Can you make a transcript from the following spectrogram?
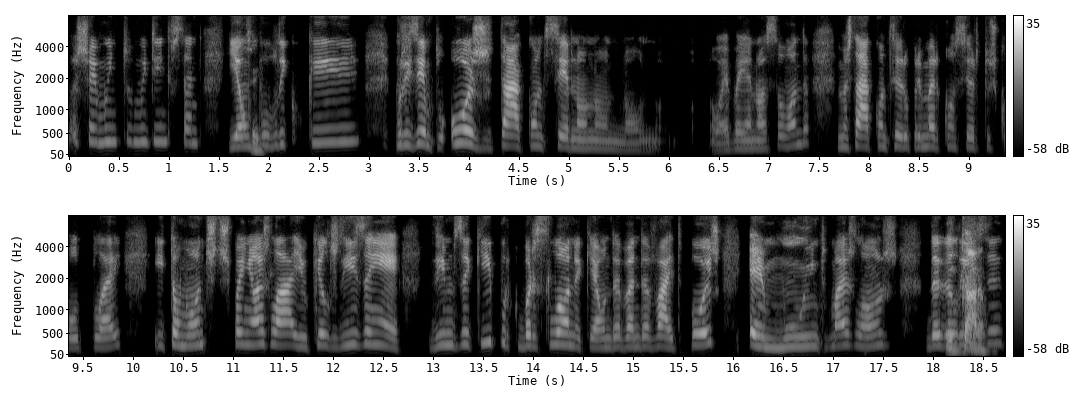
achei muito muito interessante e é um Sim. público que por exemplo hoje está a acontecer não não não, não é bem a nossa onda, mas está a acontecer o primeiro concerto dos Coldplay e estão montes de espanhóis lá. E o que eles dizem é: vimos aqui porque Barcelona, que é onde a banda vai depois, é muito mais longe da E caro. Galiza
